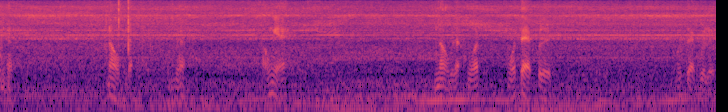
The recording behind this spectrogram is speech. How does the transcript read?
นี่ฮะเน่าไปแล้วนไหมฮะเขาแงเน่าไปแล้วหัว วแตกไปเลยหัวแตกไปเลย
